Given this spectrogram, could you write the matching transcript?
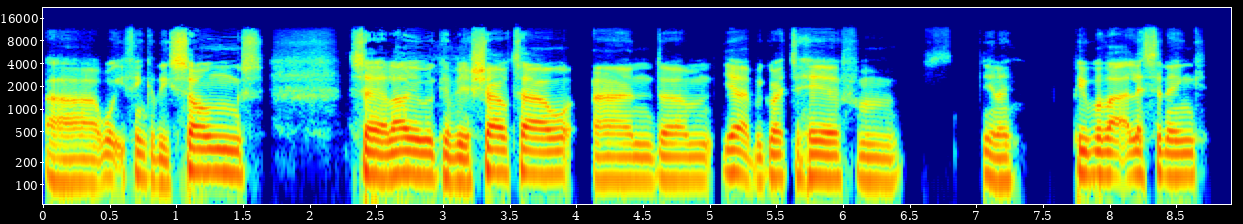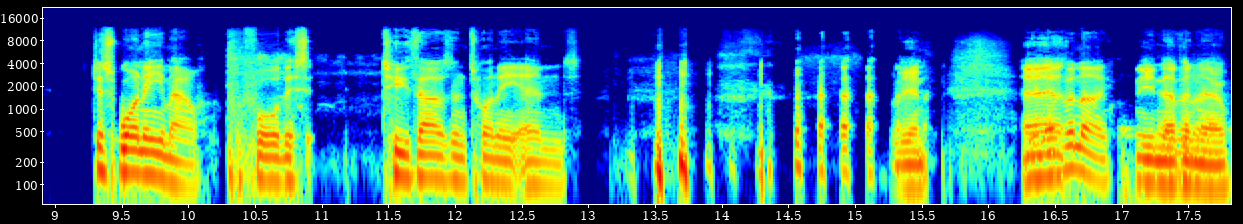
uh, what you think of these songs. Say hello, we'll give you a shout out. And um, yeah, it'd be great to hear from, you know, people that are listening. Just one email before this 2020 ends. Brilliant. You Uh, never know. You never know.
